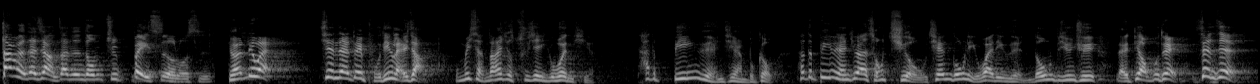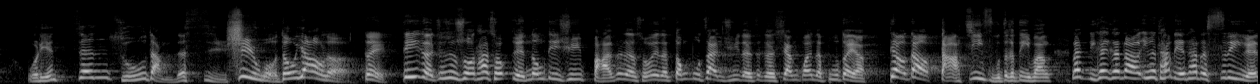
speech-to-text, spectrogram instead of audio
当然在这场战争中去背刺俄罗斯。对吧？另外。现在对普京来讲，我没想到他就出现一个问题，他的兵源竟然不够，他的兵源就要从九千公里外的远东军区来调部队，甚至我连真主党的死士我都要了。对，第一个就是说他从远东地区把这个所谓的东部战区的这个相关的部队啊调到打基辅这个地方，那你可以看到，因为他连他的司令员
